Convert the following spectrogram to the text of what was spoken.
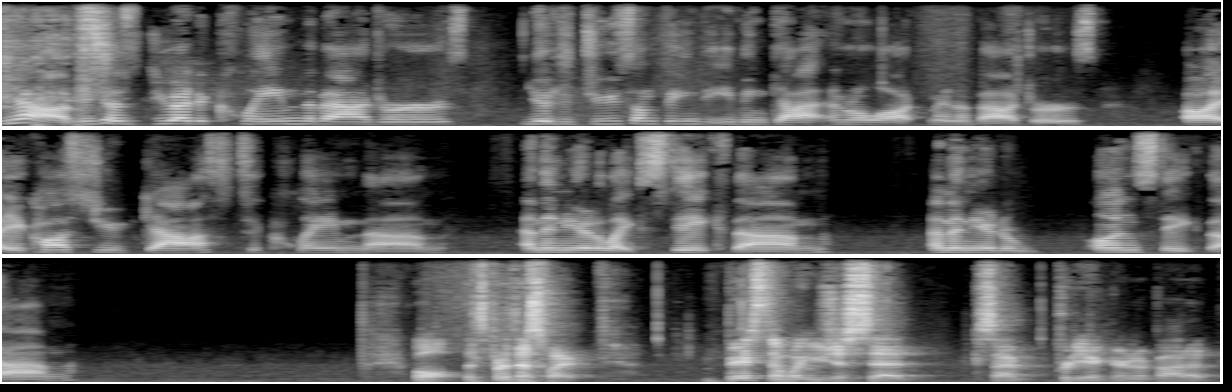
yeah, because you had to claim the badgers. You had to do something to even get an allotment of badgers. Uh, it cost you gas to claim them, and then you had to like stake them, and then you had to unstake them. Well, let's put it this way. Based on what you just said, because I'm pretty ignorant about it,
